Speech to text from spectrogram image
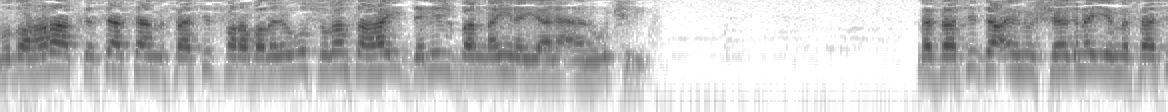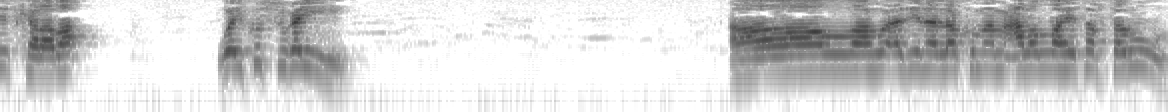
Mudaharaadka sidaasaa mafaasid fara badani ugu sugan tahay daliil banaynayaana aanu u jirin. Mafaasidda aynu sheegnay iyo mafaasid kalaba way ku sugan yihiin. Allahu adina lakum am cala allahi taftaruun.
